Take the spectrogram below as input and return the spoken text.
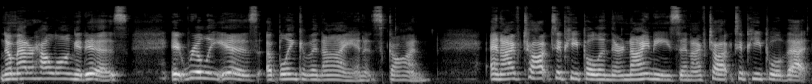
No matter how long it is, it really is a blink of an eye and it's gone. And I've talked to people in their 90s and I've talked to people that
